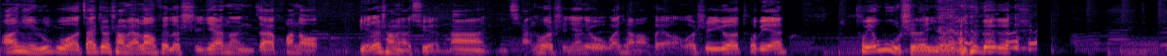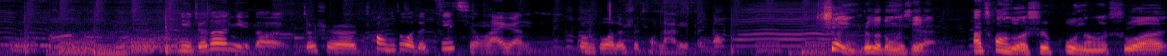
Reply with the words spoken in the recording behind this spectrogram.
而你如果在这上面浪费了时间呢，你再换到别的上面去，那你前头的时间就完全浪费了。我是一个特别特别务实的一个人，对 对。你觉得你的就是创作的激情来源更多的是从哪里得到？摄影这个东西。它创作是不能说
